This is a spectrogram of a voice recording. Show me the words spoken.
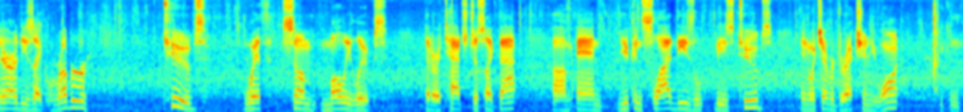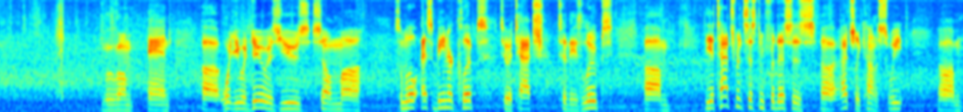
there are these like rubber tubes with some MOLLE loops that are attached just like that. Um, and you can slide these these tubes in whichever direction you want. You can move them and uh, what you would do is use some uh, some little S-Biner clips to attach to these loops. Um, the attachment system for this is uh, actually kind of sweet. Um,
